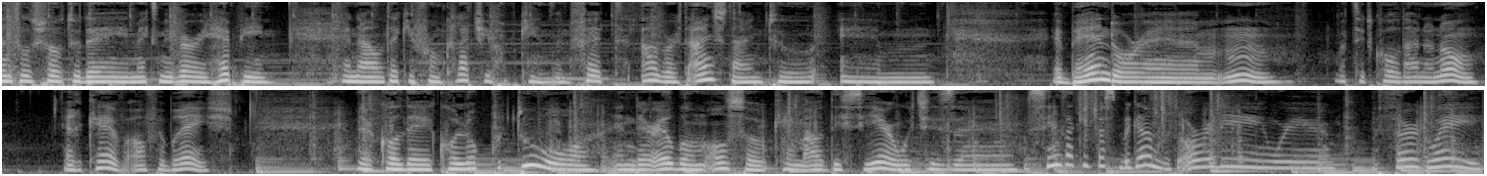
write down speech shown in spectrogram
Instrumental show today, makes me very happy. And I'll take you from Clutchy Hopkins and Fat Albert Einstein to um, a band or um, mm, what's it called? I don't know. Erkev auf Hebräisch. They're called the Collocutor, and their album also came out this year, which is uh, seems like it just began, but already we're a third way,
